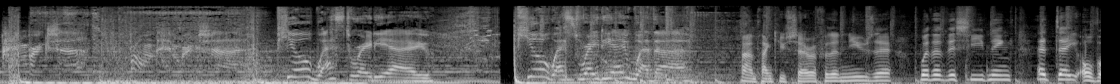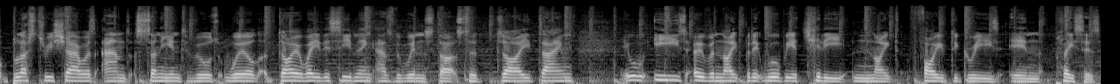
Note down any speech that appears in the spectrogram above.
Pembrokeshire, from Pembrokeshire, Pure West Radio. Pure West Radio weather. And thank you, Sarah, for the news there. Weather this evening, a day of blustery showers and sunny intervals will die away this evening as the wind starts to die down. It will ease overnight, but it will be a chilly night, 5 degrees in places.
